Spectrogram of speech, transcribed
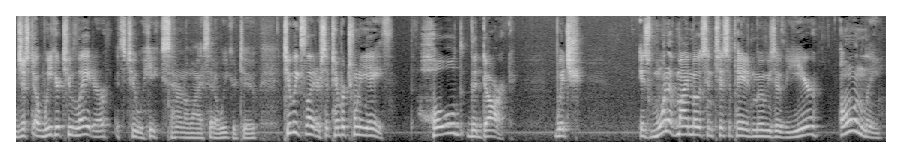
just a week or two later, it's two weeks. I don't know why I said a week or two. Two weeks later, September 28th, Hold the Dark, which is one of my most anticipated movies of the year, only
